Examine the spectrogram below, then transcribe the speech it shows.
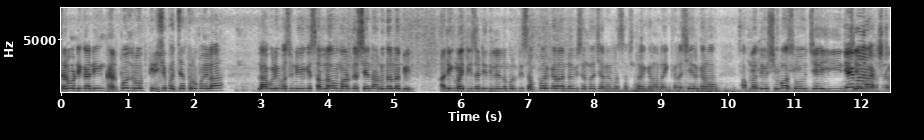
सर्व ठिकाणी घरपोच रोप तीनशे पंच्याहत्तर रुपयाला लागवडीपासून योग्य सल्ला व मार्गदर्शन अनुदानला बिल. अधिक माहितीसाठी दिलेल्या नंबरवरती संपर्क करा. न विसरता चॅनलला सबस्क्राईब करा लाईक करा शेअर करा. आपला दिवस शुभ असो. जय हिंद जय महाराष्ट्र.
